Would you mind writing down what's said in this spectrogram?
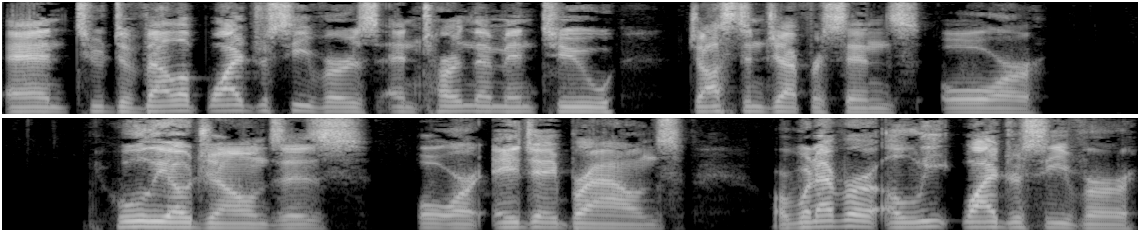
and to develop wide receivers and turn them into Justin Jeffersons or Julio Joneses or AJ Browns or whatever elite wide receiver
